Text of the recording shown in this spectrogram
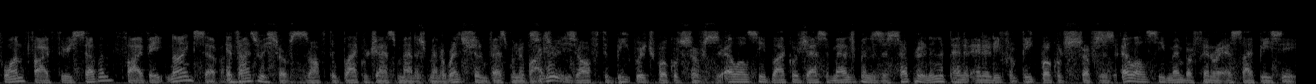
561-537-5897. Advisory services offered through Blackridge Asset Management, a registered investment advisor. Securities offered through Peak Ridge Brokerage Services, LLC. Blackridge Asset Management is a separate and independent entity from Peak Brokerage Services, LLC, member FINRA SIPC.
